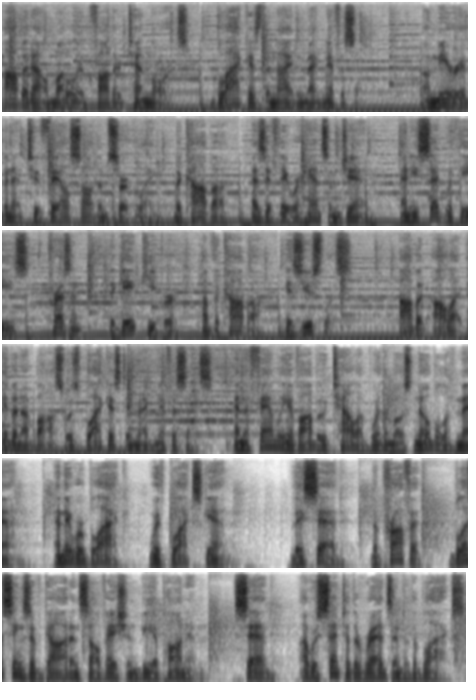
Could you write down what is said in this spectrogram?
Abd al-Muttalib fathered ten lords, black as the night and magnificent. Amir ibn at-Tufail saw them circling, the Kaaba, as if they were handsome jinn, and he said with these, present, the gatekeeper, of the Kaaba, is useless. Abd Allah ibn Abbas was blackest in magnificence, and the family of Abu Talib were the most noble of men, and they were black, with black skin. They said, the Prophet, blessings of God and salvation be upon him, said, I was sent to the Reds and to the Blacks.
